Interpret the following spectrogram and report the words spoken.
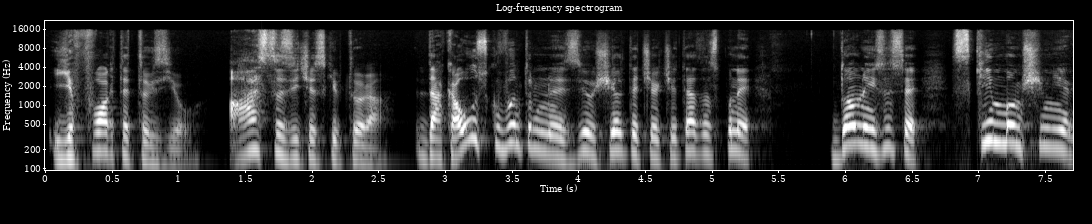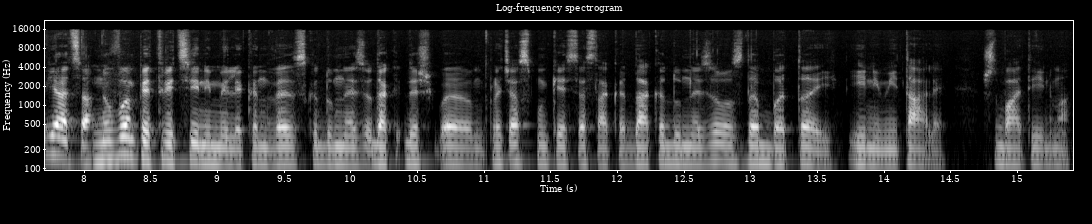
E foarte târziu. Astăzi zice Scriptura. Dacă auzi cuvântul Lui Dumnezeu și El te cercetează, spune, Doamne Iisuse, schimbăm și mie viața. Nu vă împetriți inimile când vezi că Dumnezeu, dacă, deci îmi plăcea să spun chestia asta, că dacă Dumnezeu îți dă bătăi inimii tale și îți bate inima,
